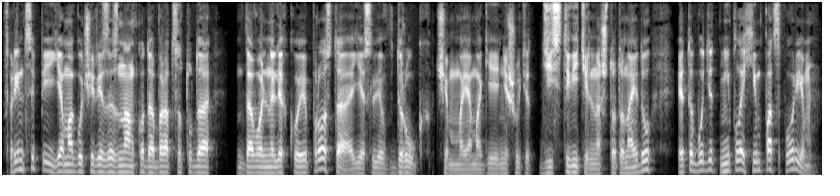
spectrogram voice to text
«В принципе, я могу через изнанку добраться туда довольно легко и просто, а если вдруг, чем моя магия не шутит, действительно что-то найду, это будет неплохим подспорьем».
